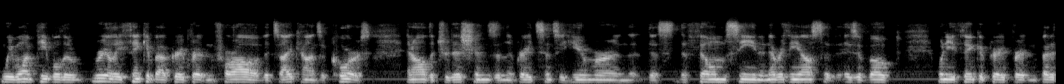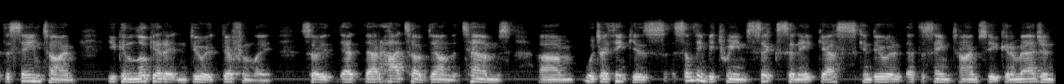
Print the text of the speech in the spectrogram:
we want people to really think about Great Britain for all of its icons, of course, and all the traditions and the great sense of humor and the this, the film scene and everything else that is evoked when you think of Great Britain. But at the same time, you can look at it and do it differently. So that that hot tub down the Thames, um, which I think is something between six and eight guests can do it at the same time. So you can imagine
